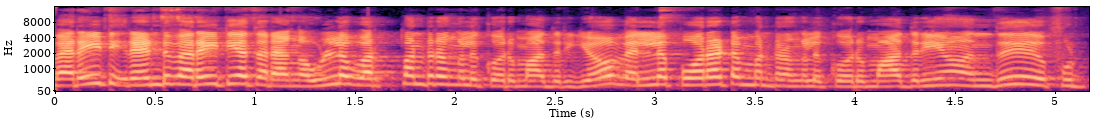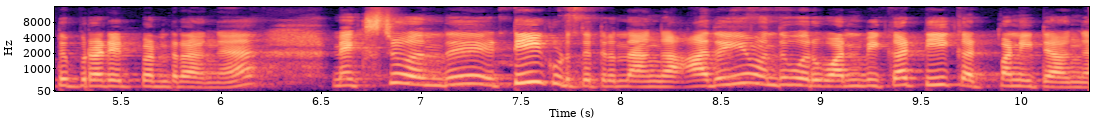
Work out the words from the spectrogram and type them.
வெரைட்டி ரெண்டு வெரைட்டியாக தராங்க. உள்ளே ஒர்க் பண்ணுறவங்களுக்கு ஒரு மாதிரியும் வெளில போராட்டம் பண்ணுறவங்களுக்கு ஒரு மாதிரியும் வந்து ஃபுட்டு ப்ரொவைட் பண்ணுறாங்க நெக்ஸ்ட்டு வந்து டீ கொடுத்துட்டு இருந்தாங்க. அதையும் வந்து ஒரு ஒன் வீக்காக டீ கட் பண்ணிட்டாங்க.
